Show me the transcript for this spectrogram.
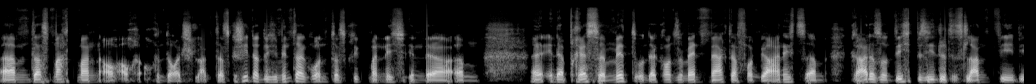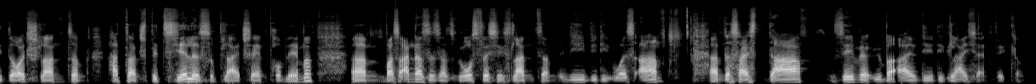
Ähm, das macht man auch, auch, auch in Deutschland. Das geschieht natürlich im Hintergrund, das kriegt man nicht in der, ähm, äh, in der Presse mit und der Konsument merkt davon gar nichts. gerade so ein dicht besiedeltes Land wie, wie Deutschland hat dann spezielle Supply Chain Probleme, was anders ist als ein großflächiges Land wie, wie die USA. das heißt, da sehen wir überall die, die gleiche Entwicklung.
